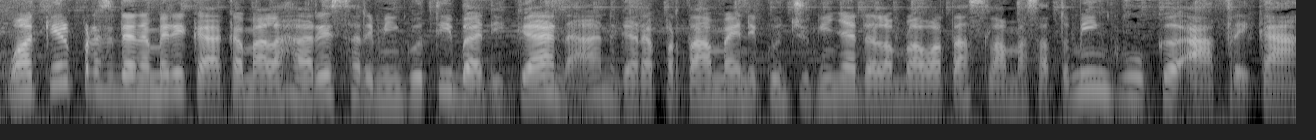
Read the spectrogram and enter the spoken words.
Wakil Presiden Amerika Kamala Harris hari Minggu tiba di Ghana, negara pertama yang dikunjunginya dalam lawatan selama satu minggu ke Afrika.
